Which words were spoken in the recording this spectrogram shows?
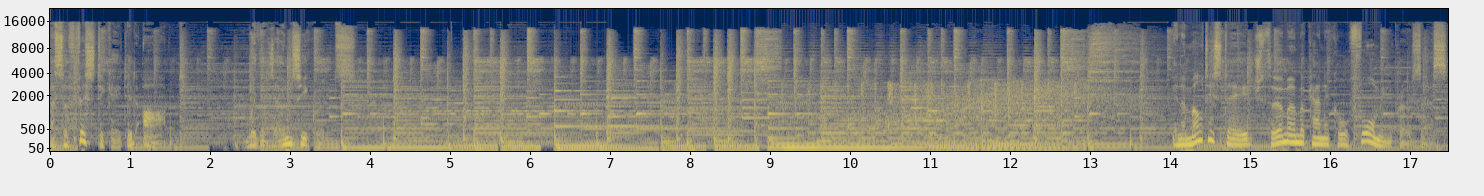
A sophisticated art with its own secrets. In a multi-stage thermomechanical forming process,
